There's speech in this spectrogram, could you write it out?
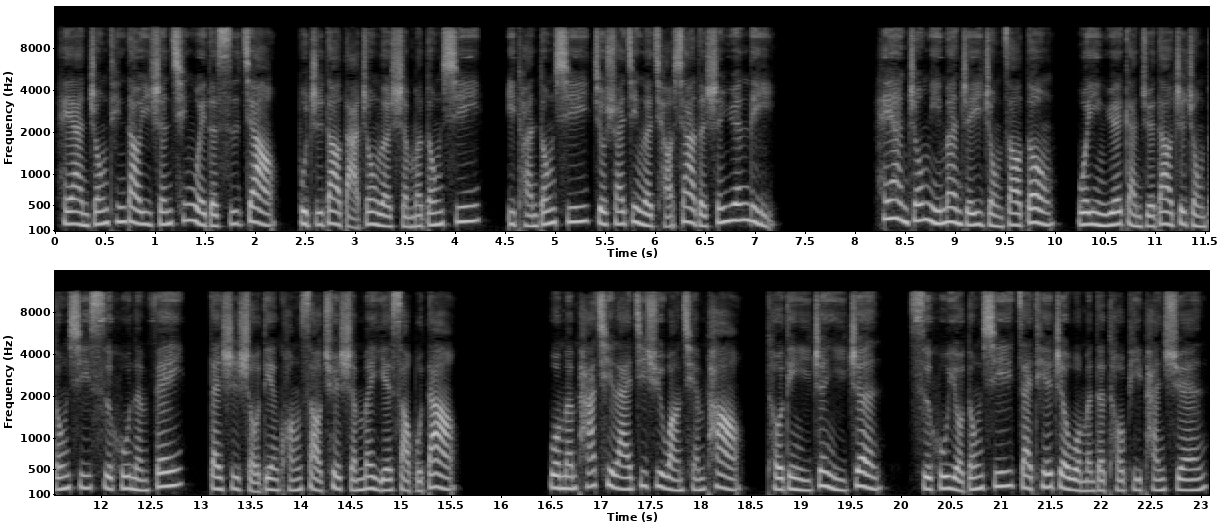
黑暗中听到一声轻微的嘶叫，不知道打中了什么东西。一团东西就摔进了桥下的深渊里，黑暗中弥漫着一种躁动。我隐约感觉到这种东西似乎能飞，但是手电狂扫却什么也扫不到。我们爬起来继续往前跑，头顶一阵一阵，似乎有东西在贴着我们的头皮盘旋。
